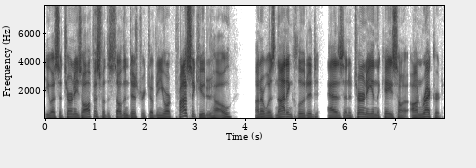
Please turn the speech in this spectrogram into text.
The U.S. Attorney's Office for the Southern District of New York prosecuted Ho. Hunter was not included as an attorney in the case on, record.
